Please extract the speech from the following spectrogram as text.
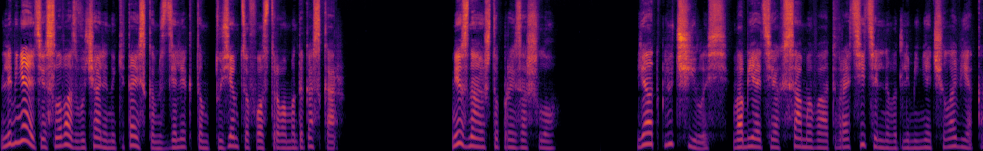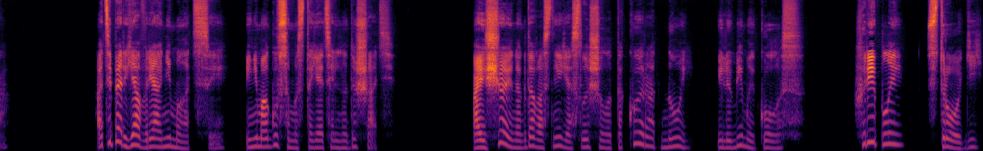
Для меня эти слова звучали на китайском с диалектом туземцев острова Мадагаскар. Не знаю, что произошло. Я отключилась в объятиях самого отвратительного для меня человека. А теперь я в реанимации и не могу самостоятельно дышать. А еще иногда во сне я слышала такой родной и любимый голос. Хриплый, строгий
